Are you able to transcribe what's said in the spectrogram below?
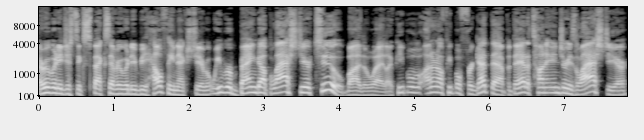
everybody just expects everybody to be healthy next year. But we were banged up last year too, by the way. Like people, I don't know if people forget that, but they had a ton of injuries last year.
